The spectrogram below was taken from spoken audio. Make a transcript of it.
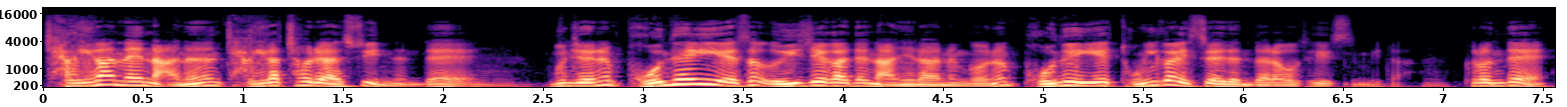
자기가 낸 안은 자기가 처리할 수 있는데 음. 문제는 본회의에서 의제가 된 안이라는 거는 본회의에 동의가 있어야 된다라고 되어 있습니다. 음. 그런데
